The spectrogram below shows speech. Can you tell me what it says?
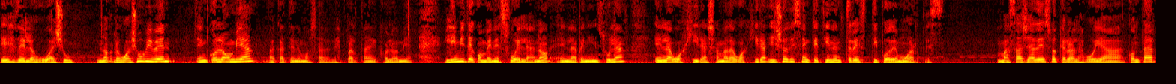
es de los guayú. ¿no? Los guayú viven en Colombia, acá tenemos a la experta de Colombia, límite con Venezuela, ¿no? En la península, en la Guajira, llamada Guajira, y ellos dicen que tienen tres tipos de muertes. Más allá de eso, que ahora las voy a contar,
